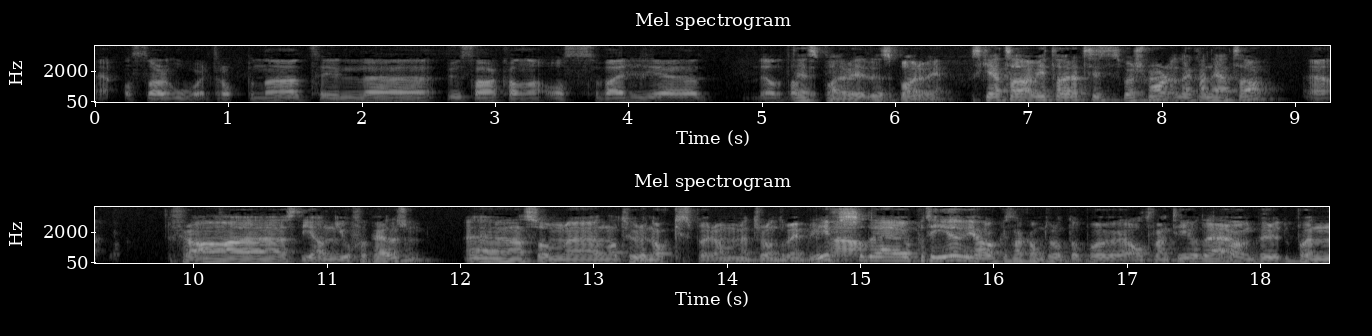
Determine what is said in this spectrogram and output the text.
ja, og så er det OL-troppene til eh, USA, Canada og Sverige. Tatt Det sparer vi. Det sparer vi. Skal jeg ta, vi tar et siste spørsmål. Det kan jeg ta. Ja. Fra eh, Stian Joffe Pedersen. eh, Som eh, naturlig nok spør om Toronto Maple Leafs. Ja. Og det er jo på tide. Vi har jo ikke snakka om Toronto på altfor lang tid. Og det er jo en brudd på en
